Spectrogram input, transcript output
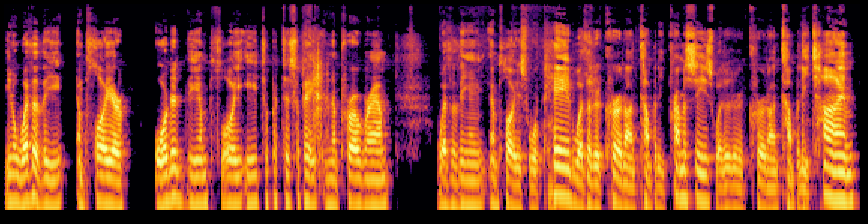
you know, whether the employer ordered the employee to participate in the program, whether the employees were paid, whether it occurred on company premises, whether it occurred on company time,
